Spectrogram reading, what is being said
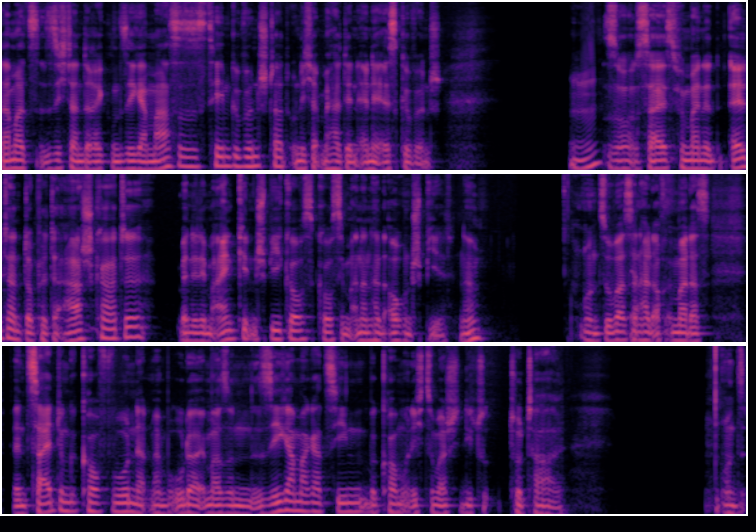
damals sich dann direkt ein Sega Master System gewünscht hat und ich habe mir halt den NES gewünscht. Mhm. So, das heißt für meine Eltern doppelte Arschkarte. Wenn du dem einen Kind ein Spiel kaufst, kaufst du dem anderen halt auch ein Spiel, ne? Und so war es ja. dann halt auch immer, dass, wenn Zeitungen gekauft wurden, hat mein Bruder immer so ein Sega-Magazin bekommen und ich zum Beispiel die Total. Und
